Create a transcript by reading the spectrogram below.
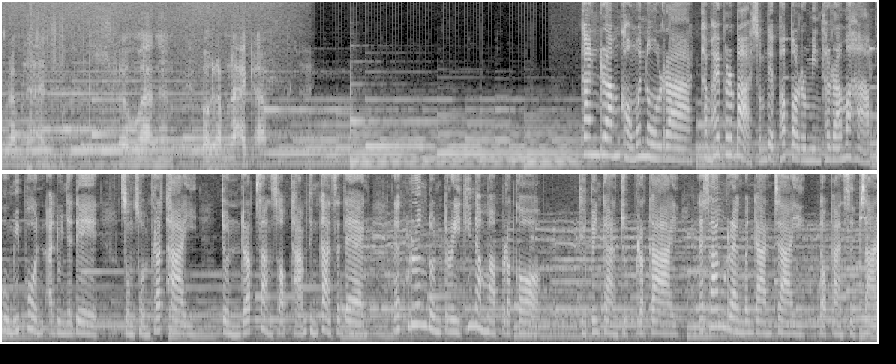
พรำได้พระองค์ว่างั้นบอกรำได้ครับ การรำของมโนราทำให้พระบาทสมเด็จพระปรมินทรมหาภูมิพล อดุลยเดชทรงสนพระไทย จนรับสั่งสอบถามถึงการแสดง และเครื่องดนตรีที่นำมาประกอบ ถือเป็นการจุดประกาย และสร้างแรงบันดาลใจ ต่อการสืบสาร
